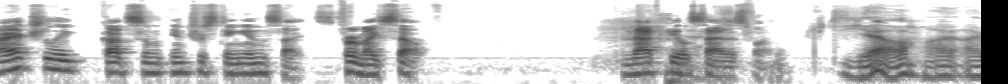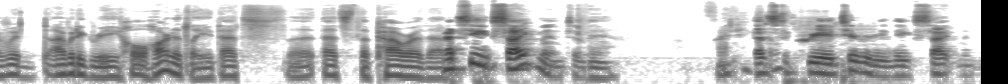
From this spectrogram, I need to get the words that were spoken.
I actually got some interesting insights for myself. And that feels satisfying. Yeah, I, I would I would agree wholeheartedly. That's the, that's the power that that's the excitement of it. Yeah, I think that's so. the creativity, the excitement.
